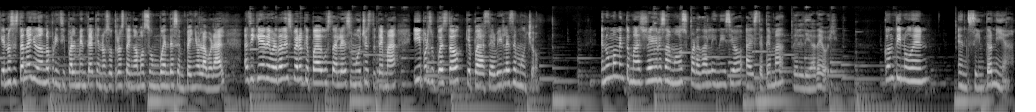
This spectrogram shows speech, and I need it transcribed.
que nos están ayudando principalmente a que nosotros tengamos un buen desempeño laboral. Así que de verdad espero que pueda gustarles mucho este tema y por supuesto que pueda servirles de mucho. En un momento más regresamos para darle inicio a este tema del día de hoy. Continúen en sintonía.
